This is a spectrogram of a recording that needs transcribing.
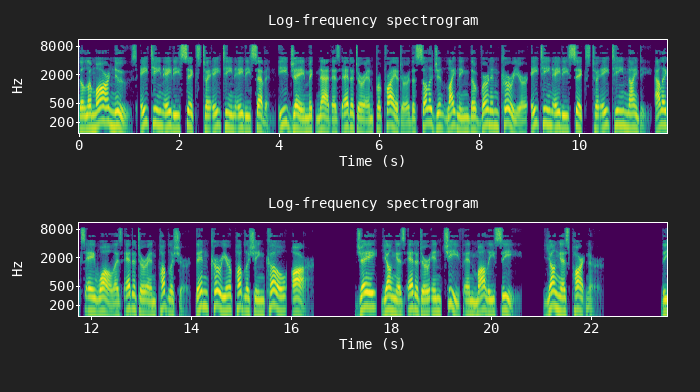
The Lamar News 1886 1887 E. J. McNatt as editor and proprietor The Sulligent Lightning The Vernon Courier 1886 1890 Alex A. Wall as editor and publisher, then Courier Publishing Co., R. J. Young as editor-in-chief and Molly C. Young as partner. The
